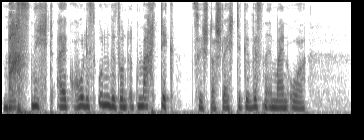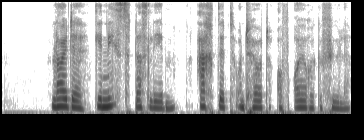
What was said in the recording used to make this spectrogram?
Mach's nicht, Alkohol ist ungesund und macht dick, zischt das schlechte Gewissen in mein Ohr. Leute, genießt das Leben, achtet und hört auf eure Gefühle.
